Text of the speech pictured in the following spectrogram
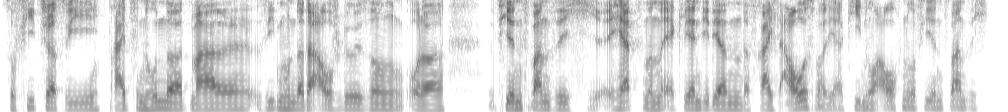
so Features wie 1300 mal 700er Auflösung oder 24 Hertz und dann erklären die dir, das reicht aus, weil ja Kino auch nur 24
